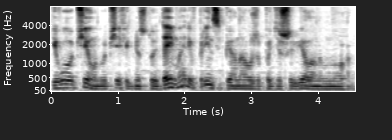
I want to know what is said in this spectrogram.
его вообще, он вообще фигню стоит. Да и Мэри, в принципе, она уже подешевела намного.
